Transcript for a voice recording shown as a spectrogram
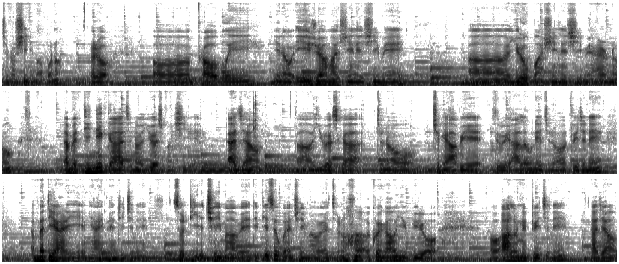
ကျွန်တော်ရှိနေမှာပေါ့နော်အဲ့တော့ uh probably you know Asia မှာရှိရင်လည်းရှိမယ်အာ Europe မှာရှိရင်လည်းရှိမယ် I don't know ဒါပေမဲ့ဒီနှစ်ကကျွန်တော် US မှာရှိတယ်အဲအကြောင်းအာ US ကကျွန်တော် chicken အားပေးရဲ့သူတွေအားလုံးနဲ့ကျွန်တော်တွေ့ကြတယ် အမတ်တရားတွေအများကြီးဖန်တီးခြင်းတယ်ဆိုတော့ဒီအချိန်မှာပဲဒီပြစ္ဆုတ်ပံအချိန်မှာပဲကျွန်တော်အခွင့်ကောင်းယူပြီးတော့ဟိုအားလုံးနဲ့တွေ့ခြင်းတယ်ဒါကြောင့်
